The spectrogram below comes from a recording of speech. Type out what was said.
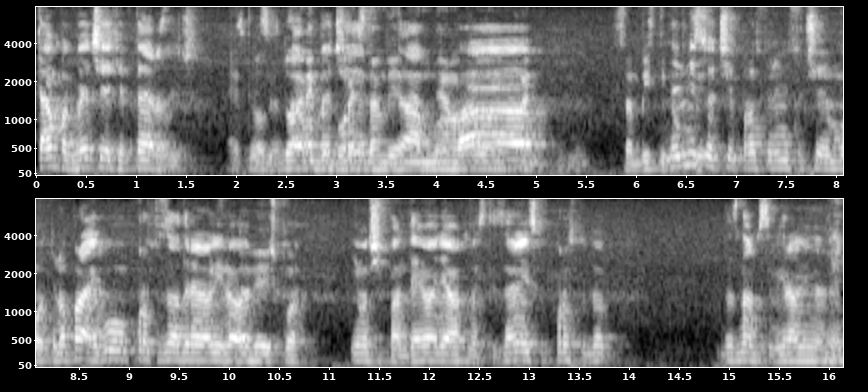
там пък вече е хептен различно. Ето, до там някой борец там вие да, няма, няма борба-. Самбисти Не борци. мисля, че просто не мисля, че е моето. Направих го просто за адреналина. Да видиш какво. е. Имаше пандемия, нямахме състезание, исках просто да да знам, че съм играл на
